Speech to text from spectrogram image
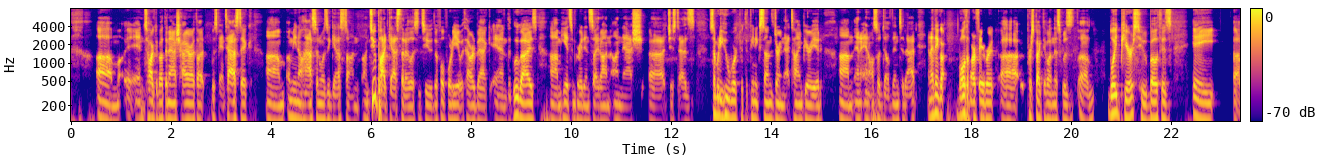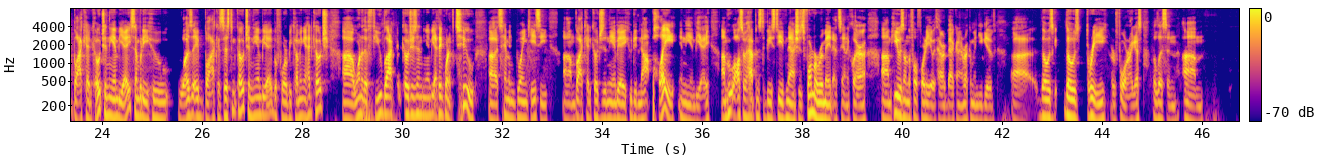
um, and talked about the Nash hire. I thought was fantastic. Um, Amin Elhassan was a guest on on two podcasts that I listened to, the Full 48 with Howard Beck and the Glue Guys. Um, he had some great insight on on Nash, uh, just as somebody who worked with the Phoenix Suns during that time period. Um, and, and also delved into that. And I think both of our favorite uh, perspective on this was uh, Lloyd Pierce, who both is a uh, black head coach in the NBA, somebody who was a black assistant coach in the NBA before becoming a head coach. Uh, one of the few black head coaches in the NBA. I think one of two. Uh, it's him and Dwane Casey, um, black head coaches in the NBA who did not play in the NBA. Um, who also happens to be Steve Nash's former roommate at Santa Clara. Um, he was on the full 48 with Howard Beck, and I recommend you give uh, those those three or four, I guess, a listen. Um,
